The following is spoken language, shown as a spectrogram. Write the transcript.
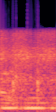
the light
